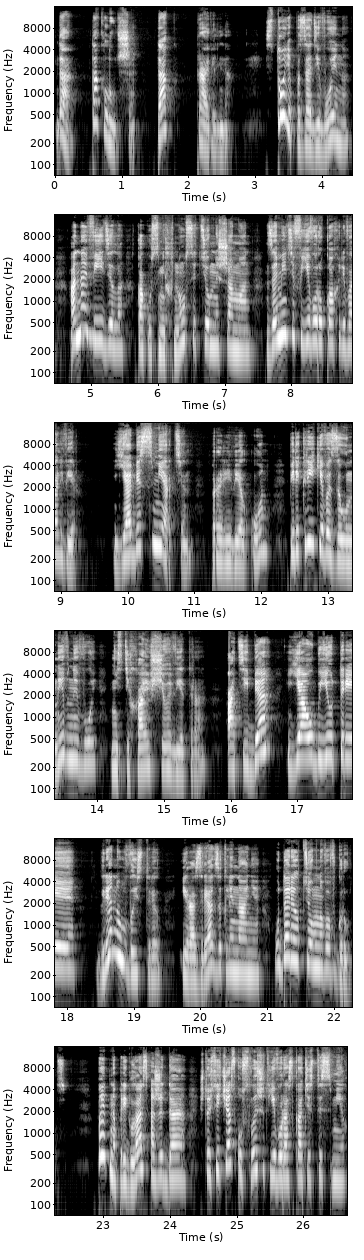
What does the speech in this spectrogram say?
Да, так лучше. Так правильно. Стоя позади воина, она видела, как усмехнулся темный шаман, заметив в его руках револьвер. «Я бессмертен!» – проревел он, перекрикивая заунывный вой нестихающего ветра. «А тебя я убью, Трея!» Грянул выстрел, и разряд заклинания ударил темного в грудь. Пэт напряглась, ожидая, что сейчас услышит его раскатистый смех,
